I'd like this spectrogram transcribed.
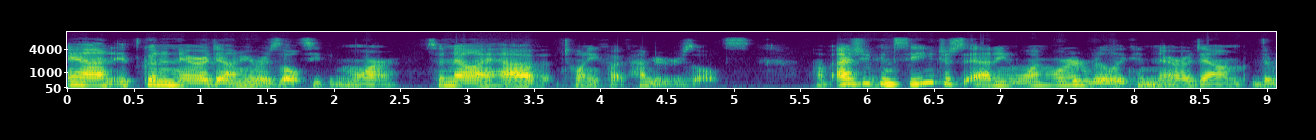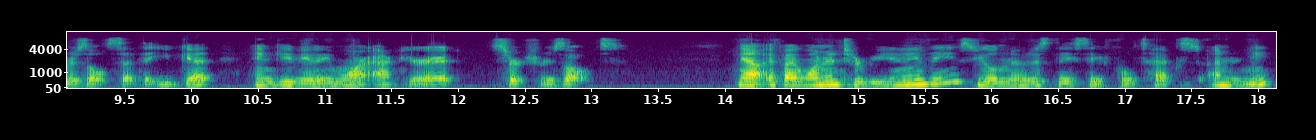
and it's going to narrow down your results even more. So now I have 2,500 results. Um, as you can see, just adding one word really can narrow down the result set that you get and give you a more accurate search result. Now, if I wanted to read any of these, you'll notice they say full text underneath.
